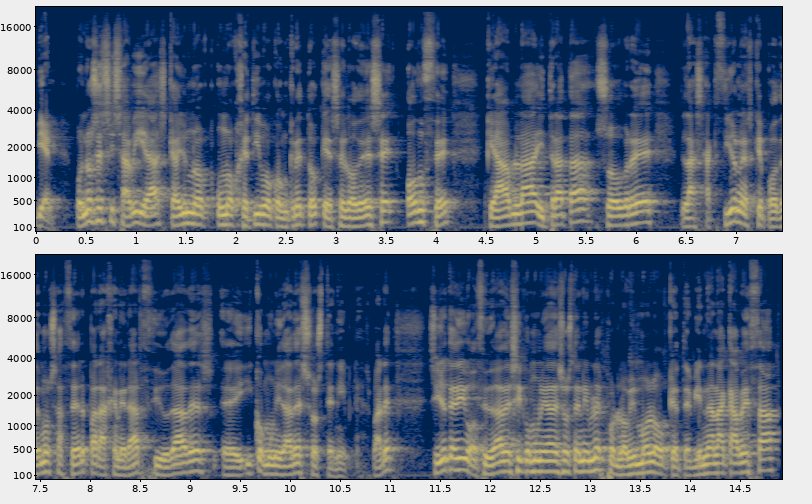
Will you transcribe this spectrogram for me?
Bien, pues no sé si sabías que hay un, un objetivo concreto, que es el ODS 11, que habla y trata sobre las acciones que podemos hacer para generar ciudades eh, y comunidades sostenibles, ¿vale? Si yo te digo ciudades y comunidades sostenibles, pues lo mismo lo que te viene a la cabeza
